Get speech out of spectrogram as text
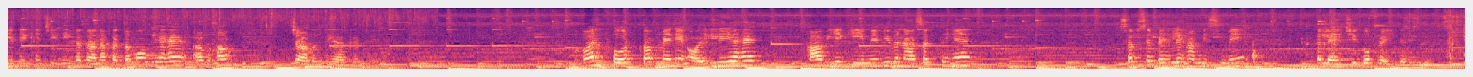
ये देखें, चीनी का दाना ख़त्म हो गया है। अब हम चावल तैयार करते हैं। वन फोर्थ कप मैंने ऑयल लिया है। आप ये घी में भी बना सकते हैं। सबसे पहले हम इसमें इलायची को फ्राई करेंगे।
